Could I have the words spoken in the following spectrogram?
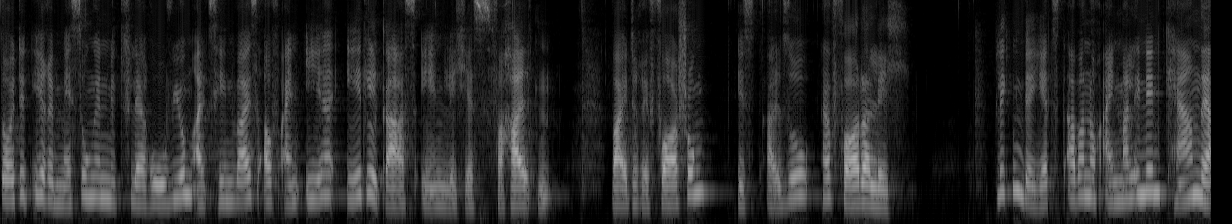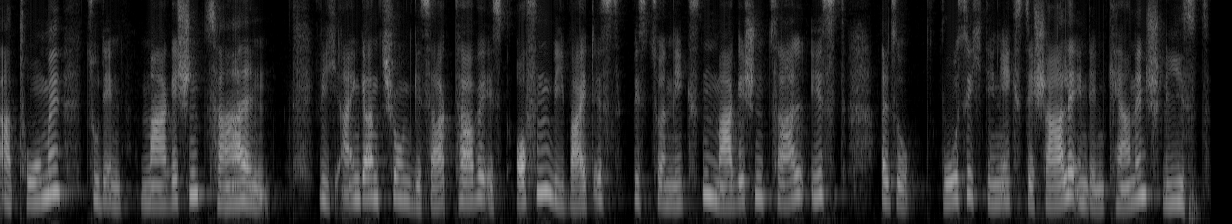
deutet ihre Messungen mit Flerovium als Hinweis auf ein eher edelgasähnliches Verhalten. Weitere Forschung ist also erforderlich. Blicken wir jetzt aber noch einmal in den Kern der Atome zu den magischen Zahlen. Wie ich eingangs schon gesagt habe, ist offen, wie weit es bis zur nächsten magischen Zahl ist, also wo sich die nächste Schale in den Kernen schließt.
